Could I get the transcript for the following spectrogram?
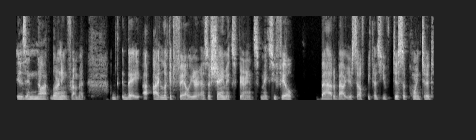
is in not learning from it they, I look at failure as a shame experience. Makes you feel bad about yourself because you've disappointed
